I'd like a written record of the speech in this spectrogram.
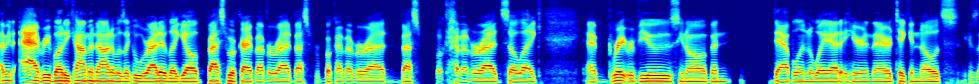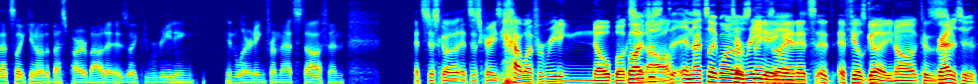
I mean, everybody commented on it was like, "Who read it?" Like, yo, best book I've ever read, best book I've ever read, best book I've ever read. So like, great reviews. You know, I've been dabbling away at it here and there, taking notes because that's like you know the best part about it is like reading and learning from that stuff and. It's just go. It's just crazy. I went from reading no books Well, at just, all and that's like one of to those reading, things like and it's it, it feels good, you know, because gratitude.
